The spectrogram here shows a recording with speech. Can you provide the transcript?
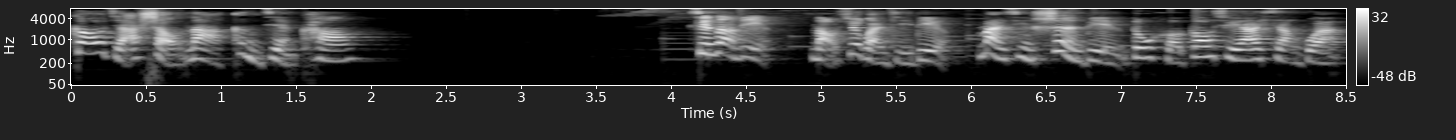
高钾少钠更健康。心脏病、脑血管疾病、慢性肾病都和高血压相关。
